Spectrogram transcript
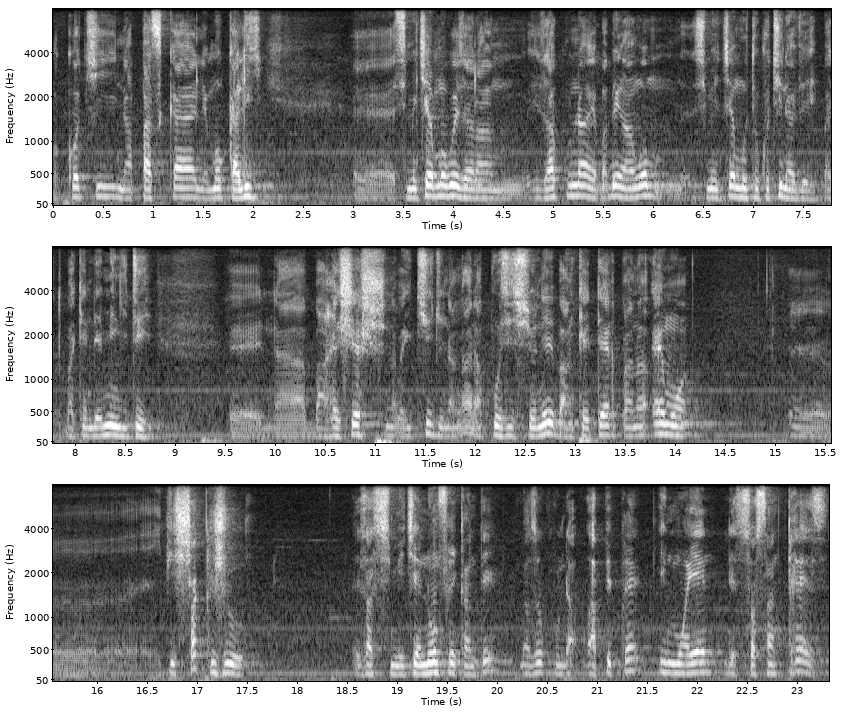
okoti na pascal mokali. Euh, cimetière moko ezala eza kuna babenga yango cimetière moto okoti na ve bato bakende mingi te. Euh, na barecherche na baétude na ngai na positionné baenquêteur pendant un mois Chaque jour eza cimetière non fréquenté bazokunda à peu près une moyenne de 73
